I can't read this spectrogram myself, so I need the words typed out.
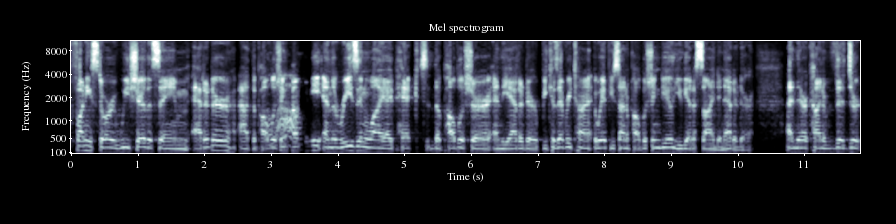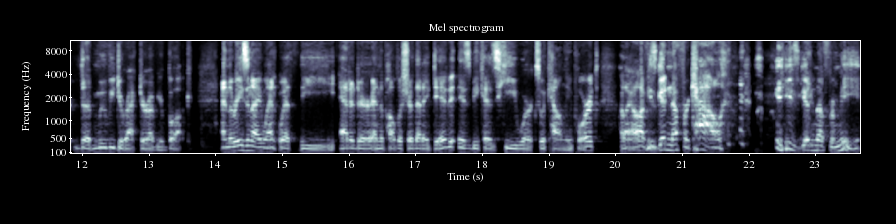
funny story. We share the same editor at the oh, publishing oh, wow. company, and the reason why I picked the publisher and the editor because every time if you sign a publishing deal, you get assigned an editor, and they're kind of the the movie director of your book. And the reason I went with the editor and the publisher that I did is because he works with Cal Newport. I'm like, oh, if he's good enough for Cal, he's good enough for me.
